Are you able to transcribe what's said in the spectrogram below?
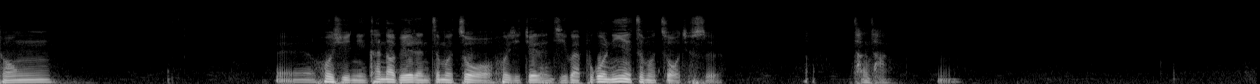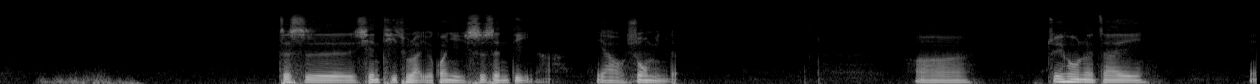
从，呃，或许你看到别人这么做，或许觉得很奇怪，不过你也这么做就是了。常常，嗯，这是先提出来有关于四圣地啊，要说明的。啊，最后呢，在呃，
